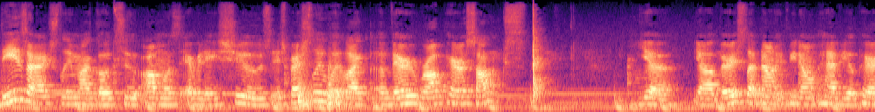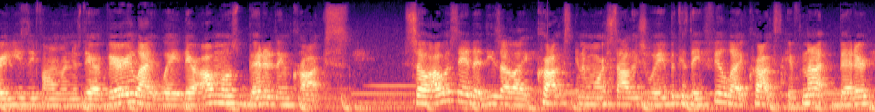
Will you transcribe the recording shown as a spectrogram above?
These are actually my go-to almost everyday shoes especially with like a very raw pair of socks yeah y'all very slept down if you don't have your pair of yeezy foam runners they are very lightweight they're almost better than crocs so i would say that these are like crocs in a more stylish way because they feel like crocs if not better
